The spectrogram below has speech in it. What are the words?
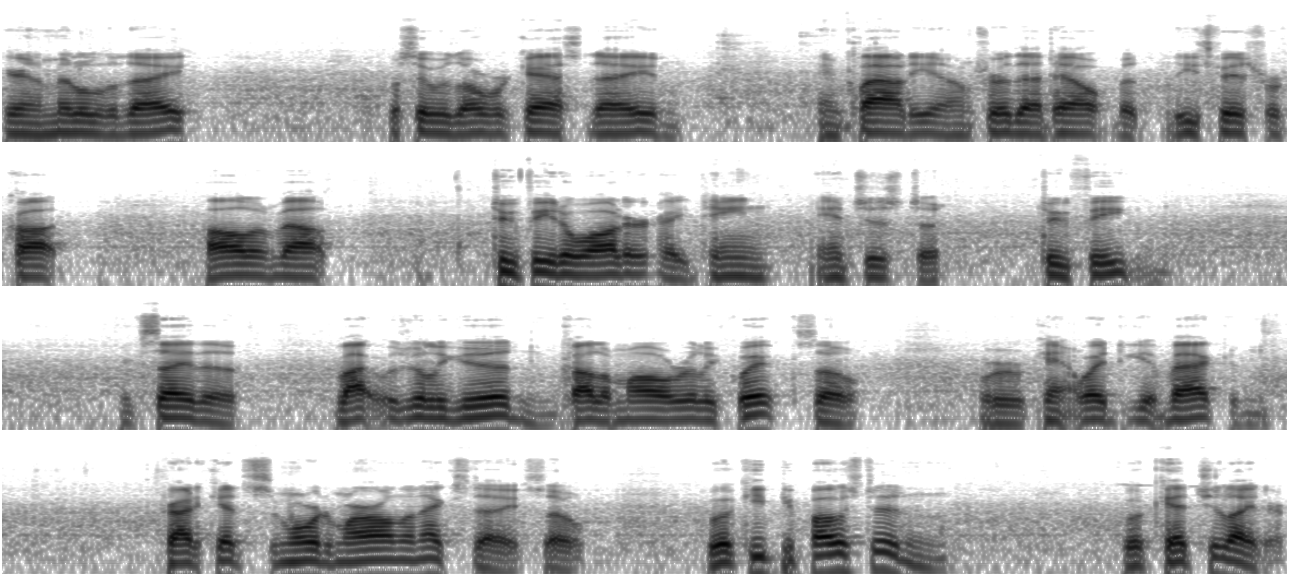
here in the middle of the day. Course, it was overcast day and, and cloudy, and I'm sure that helped. But these fish were caught all in about two feet of water, 18 inches to two feet. Like I say, the bite was really good and caught them all really quick. So we can't wait to get back and try to catch some more tomorrow and the next day. So we'll keep you posted and we'll catch you later.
